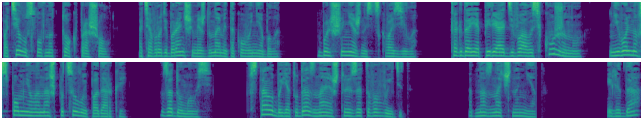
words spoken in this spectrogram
По телу словно ток прошел, хотя вроде бы раньше между нами такого не было. Больше нежность сквозила. Когда я переодевалась к ужину, невольно вспомнила наш поцелуй подаркой. Задумалась. Встала бы я туда, зная, что из этого выйдет. Однозначно нет. Или да?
